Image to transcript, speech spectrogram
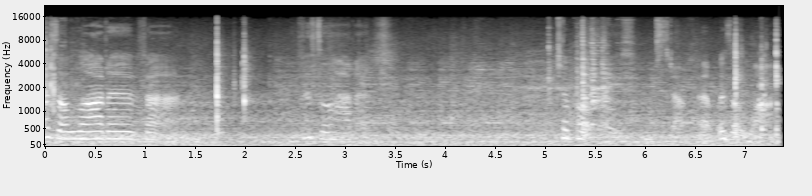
That's a lot of, uh, that's a lot of Stuff. That was a lot.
